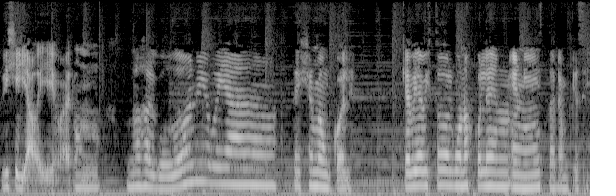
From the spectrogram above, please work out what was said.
dije, ya voy a llevar unos algodones y voy a tejerme un cole. Que había visto algunos coles en, Instagram, que sí.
